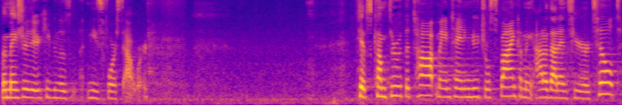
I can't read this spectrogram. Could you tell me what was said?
but make sure that you're keeping those knees forced outward. Hips come through at the top, maintaining neutral spine, coming out of that anterior tilt.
